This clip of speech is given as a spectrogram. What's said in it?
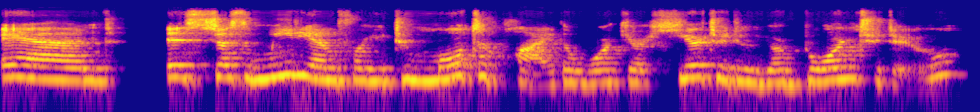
And it's just a medium for you to multiply the work you're here to do you're born to do.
